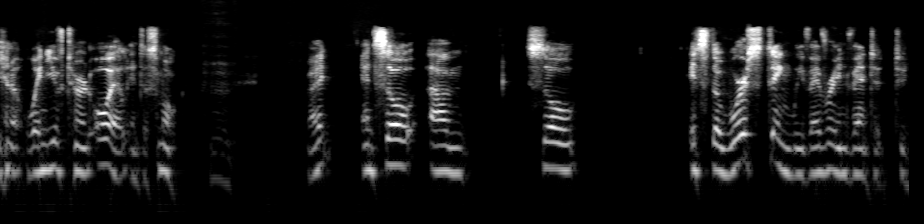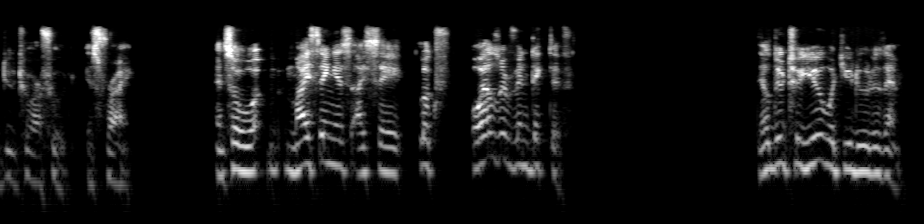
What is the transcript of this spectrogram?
you know, when you've turned oil into smoke. Hmm. Right? And so, um, so it's the worst thing we've ever invented to do to our food is frying. And so my thing is, I say, look, oils are vindictive. They'll do to you what you do to them.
